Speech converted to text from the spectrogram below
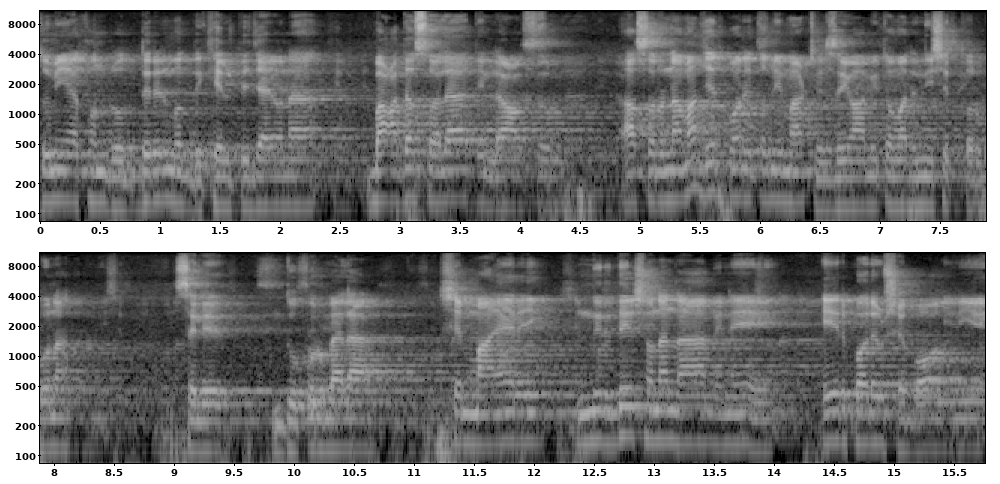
তুমি এখন রৌদ্রের মধ্যে খেলতে যাও না। বাদা সলাতিল্লা আসর। আসর নামাজের পরে তুমি মাঠে যেও, আমি তোমার নিষেধ করব না। ছেলে, দুপুরবেলা সে মায়ের এই নির্দেশনা না মেনে এরপরেও সে বল নিয়ে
